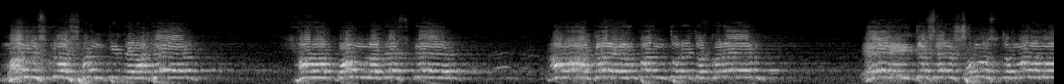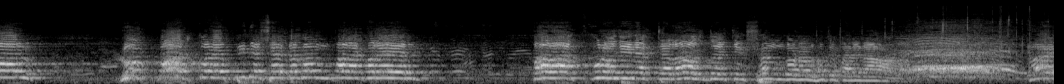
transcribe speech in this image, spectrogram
মানুষকে শান্তিতে রাখেন সারা বাংলাদেশকে কারাগারে রূপান্তরিত করেন এই দেশের সমস্ত লুটপাট করে বিদেশে বেগম পাড়া করেন তারা কোনদিন একটা রাজনৈতিক সংগঠন হতে পারে না। তাই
